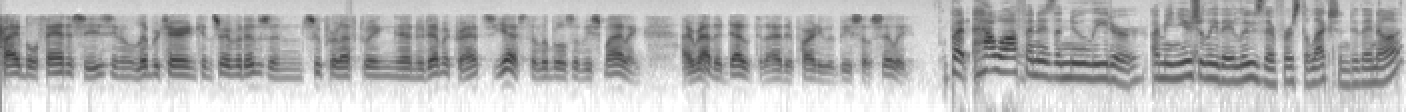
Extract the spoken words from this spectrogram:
tribal fantasies, you know, libertarian conservatives and super left wing uh, New Democrats, yes, the Liberals will be smiling. I rather doubt that either party would be so silly. But how often is a new leader? I mean, usually they lose their first election, do they not?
